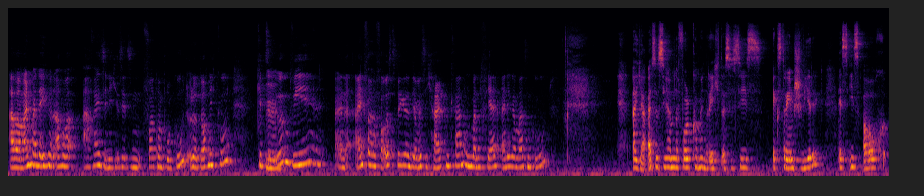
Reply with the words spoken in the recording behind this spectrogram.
Aber manchmal denke ich mir auch immer, ah, weiß ich nicht, ist jetzt ein Vollkornbrot gut oder doch nicht gut? Gibt es mhm. irgendwie eine einfache Faustregel, an der man sich halten kann und man fährt einigermaßen gut? Ah ja, also Sie haben da vollkommen recht. Also es ist extrem schwierig. Es ist auch,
